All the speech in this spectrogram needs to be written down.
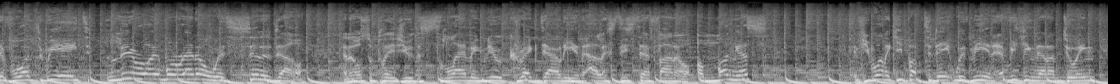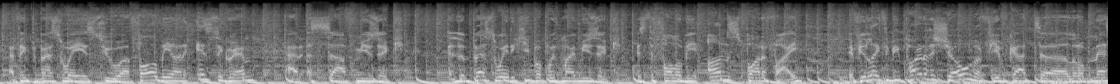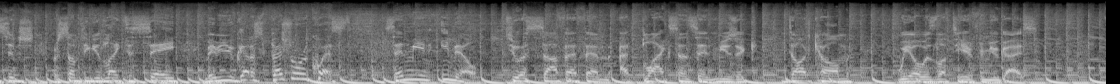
Of 138, Leroy Moreno with Citadel. And also played you the slamming new Greg Downey and Alex Di Stefano Among Us. If you want to keep up to date with me and everything that I'm doing, I think the best way is to uh, follow me on Instagram at Asaf Music. And the best way to keep up with my music is to follow me on Spotify. If you'd like to be part of the show, or if you've got uh, a little message or something you'd like to say, maybe you've got a special request, send me an email to asaffm at blacksunsetmusic.com. We always love to hear from you guys.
